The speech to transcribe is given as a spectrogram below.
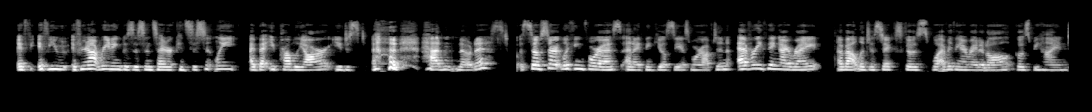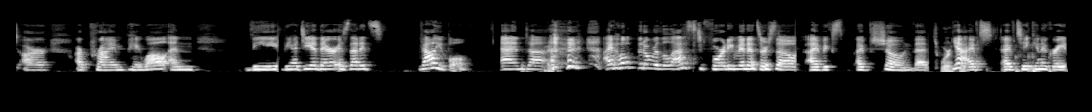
If if you if you're not reading Business Insider consistently, I bet you probably are. You just hadn't noticed. So start looking for us, and I think you'll see us more often. Everything I write about logistics goes well. Everything I write at all goes behind our our Prime paywall, and the the idea there is that it's valuable and uh, I hope that over the last 40 minutes or so, I've ex- I've shown that it's worth yeah, it. I've I've taken a great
